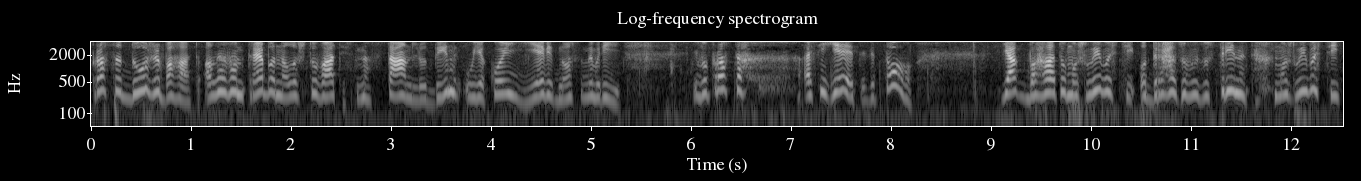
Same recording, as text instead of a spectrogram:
просто дуже багато. Але вам треба налаштуватись на стан людини, у якої є відносини мрії. І ви просто офігієте від того, як багато можливостей одразу ви зустрінете. Можливостей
